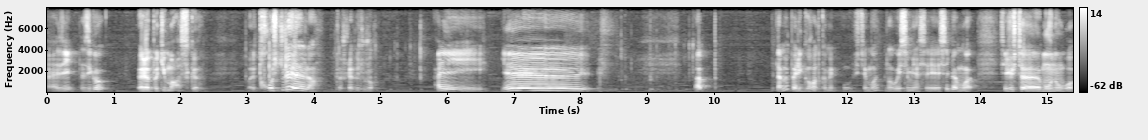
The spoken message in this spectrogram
vas-y, let's go. Et le petit masque. Elle est trop stylée elle. Hein. je l'avais toujours. Allez Yeah Hop la map elle est grande quand même. Oh, c'est moi? Non, oui, c'est bien, c'est bien moi. C'est juste euh, mon ombre.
